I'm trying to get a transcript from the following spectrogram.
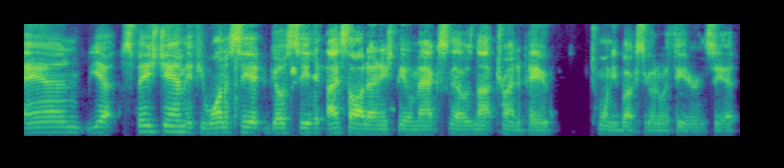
And yeah, Space Jam. If you want to see it, go see it. I saw it on HBO Max. I was not trying to pay twenty bucks to go to a theater and see it.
